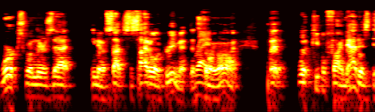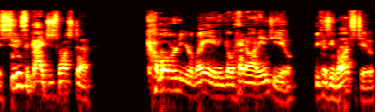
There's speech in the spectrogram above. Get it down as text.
works when there's that, you know, societal agreement that's right. going on. But what people find out is as soon as the guy just wants to come over to your lane and go head on into you because he wants to,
